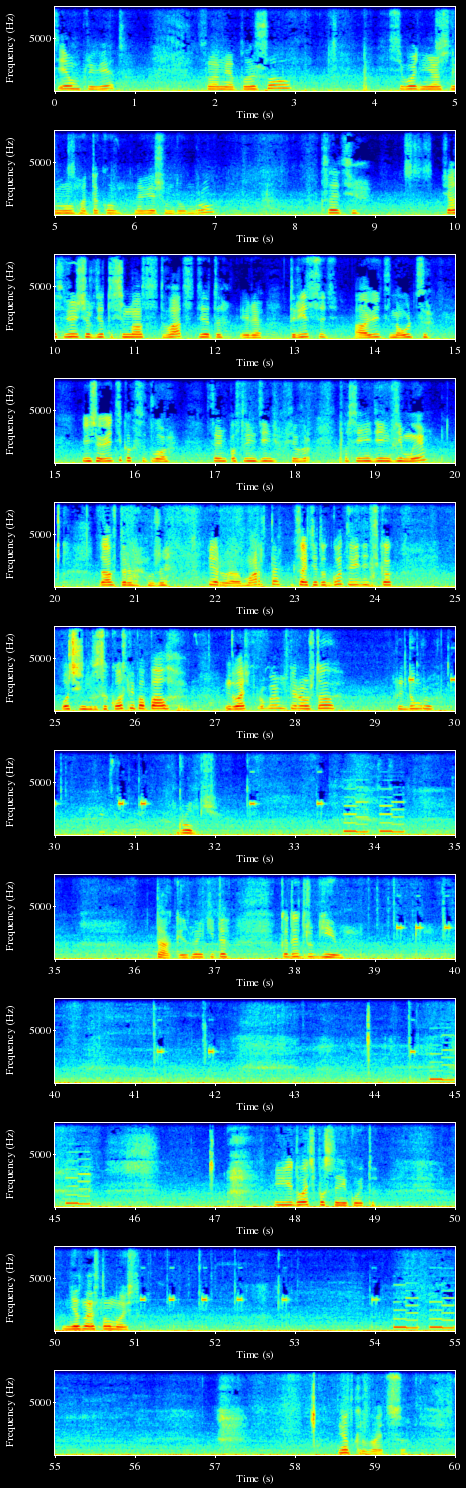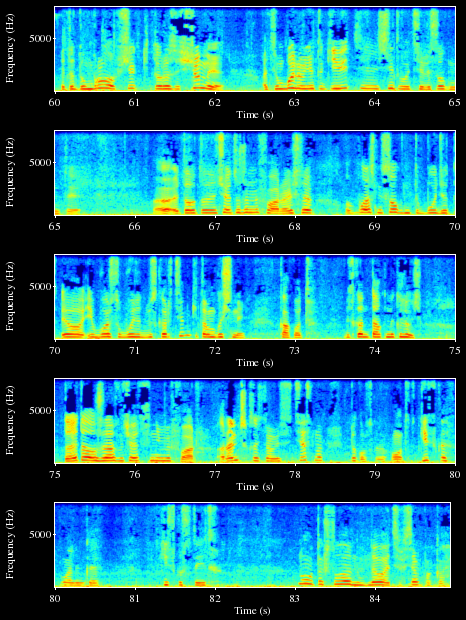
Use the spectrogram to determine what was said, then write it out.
Всем привет! С вами я Шоу. Сегодня я сниму о таком новейшем Думбру. Кстати, сейчас вечер где-то 17-20 где-то или 30. А, видите, на улице. Еще видите, как светло. Сегодня последний день, февр... последний день зимы. Завтра уже 1 марта. Кстати, этот год, видите, как очень высоко с попал. Давайте попробуем. Первым что? Придумру. Громкий. Так, я знаю какие-то коды другие. И давайте последний какой-то. Не знаю основной. Не открывается. Это думбро вообще которые защищенные. А тем более у них такие, видите, считыватели согнутые. А, это вот означает уже мифар. А если вас не согнутый будет э, и больше будет без картинки, там обычный, как вот бесконтактный ключ, то это уже означает не мифар. А раньше, кстати, там, если честно, так он сказал, вот тут киска маленькая, киска стоит. Ну, так что ладно, давайте, всем пока.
